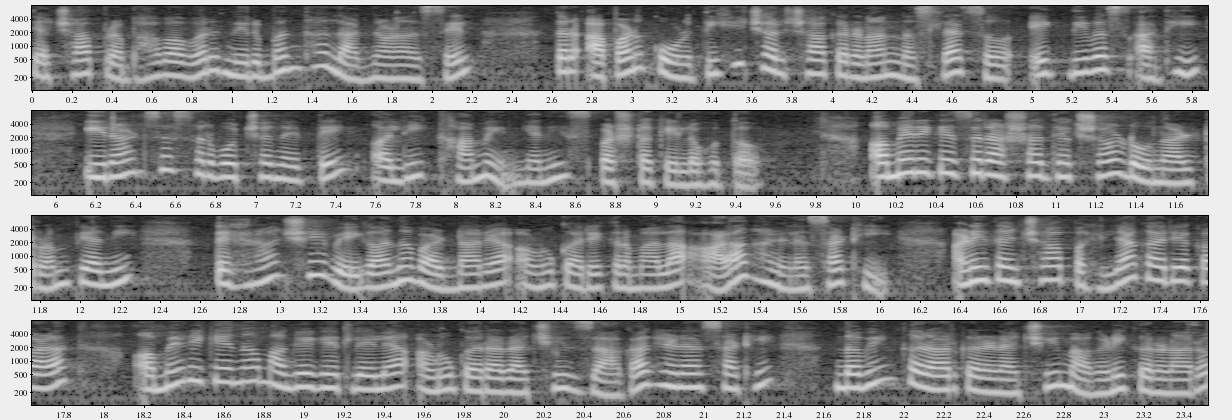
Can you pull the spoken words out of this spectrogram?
त्याच्या प्रभावावर निर्बंध लादणं असेल तर आपण कोणतीही चर्चा करणार नसल्याचं एक दिवस आधी इराणचे सर्वोच्च नेते अली खामेन यांनी स्पष्ट केलं होतं. अमेरिकेचे राष्ट्राध्यक्ष डोनाल्ड ट्रम्प यांनी तेहरानशी वेगानं वाढणाऱ्या अणू कार्यक्रमाला आळा घालण्यासाठी आणि त्यांच्या पहिल्या कार्यकाळात अमेरिकेनं मागे घेतलेल्या अणु कराराची जागा घेण्यासाठी नवीन करार करण्याची मागणी करणारं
